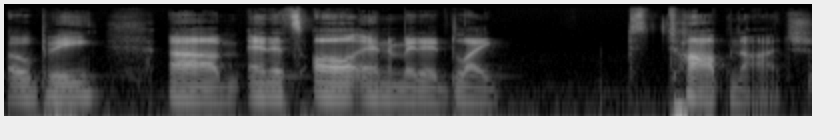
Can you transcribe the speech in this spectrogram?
OP, um, and it's all animated like top notch.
